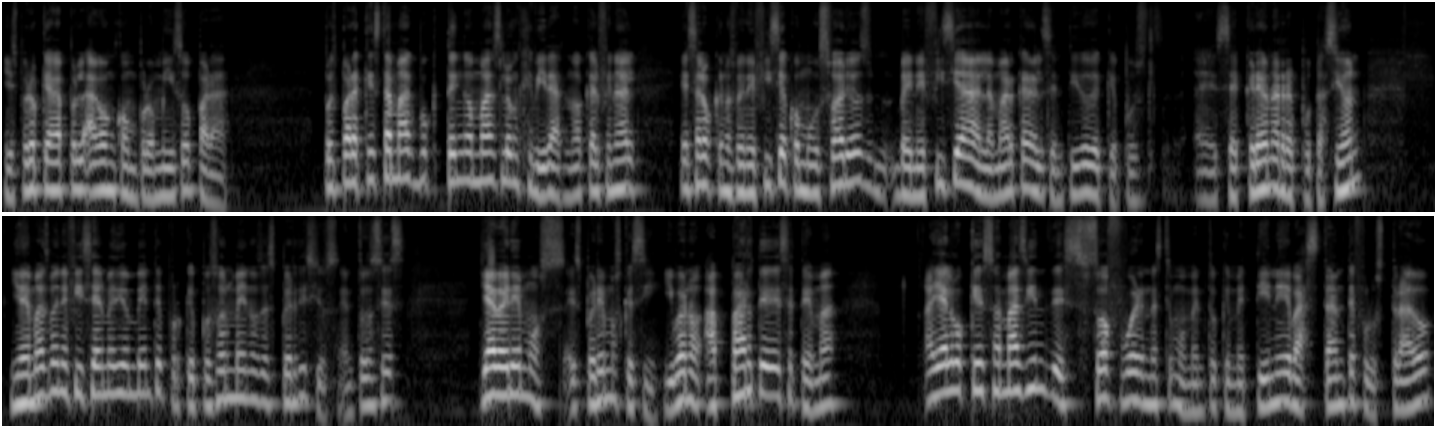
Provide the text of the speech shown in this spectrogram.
Y espero que Apple haga un compromiso para, pues para que esta MacBook tenga más longevidad, ¿no? Que al final es algo que nos beneficia como usuarios, beneficia a la marca en el sentido de que pues eh, se crea una reputación y además beneficia al medio ambiente porque pues son menos desperdicios. Entonces, ya veremos, esperemos que sí. Y bueno, aparte de ese tema, hay algo que es más bien de software en este momento que me tiene bastante frustrado.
